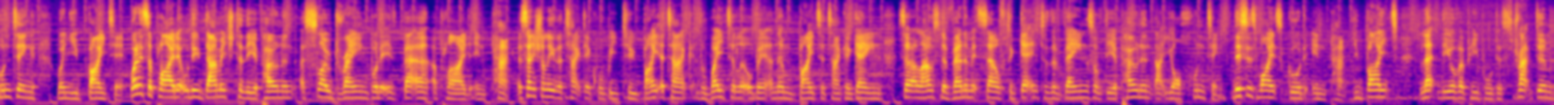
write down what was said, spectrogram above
hunting when you bite it. When it's applied, it will do damage to the opponent, a slow drain, but it is better applied in pack. Essentially, the tactic will be to bite attack, the wait a little bit, and then bite attack again, so it allows the venom itself to get into the veins of the opponent that you're hunting. This is why it's good in pack. You bite, let the other people distract them,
